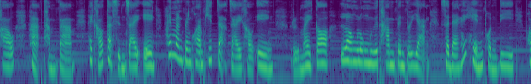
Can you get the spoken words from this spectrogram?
เขา หากทำตาม ให้เขาตัดสินใจเอง ให้มันเป็นความคิดจากใจเขาเอง หรือไม่ก็ลองลงมือทำเป็นตัวอย่าง แสดงให้เห็นผลดีพอ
